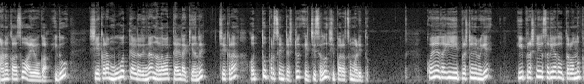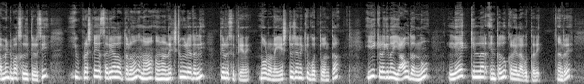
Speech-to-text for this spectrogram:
ಹಣಕಾಸು ಆಯೋಗ. ಇದು ಶೇಕಡ ಮೂವತ್ತೆರಡರಿಂದ ನಲವತ್ತೆರಡಕ್ಕೆ ಅಂದರೆ ಶೇಕಡ ಹತ್ತು ಪರ್ಸೆಂಟಷ್ಟು ಹೆಚ್ಚಿಸಲು ಶಿಫಾರಸು ಮಾಡಿತ್ತು. ಕೊನೆಯದಾಗಿ ಈ ಪ್ರಶ್ನೆ ನಿಮಗೆ, ಈ ಪ್ರಶ್ನೆಗೆ ಸರಿಯಾದ ಉತ್ತರವನ್ನು ಕಮೆಂಟ್ ಬಾಕ್ಸಲ್ಲಿ ತಿಳಿಸಿ. ಈ ಪ್ರಶ್ನೆಗೆ ಸರಿಯಾದ ಉತ್ತರವನ್ನು ನಾನು ನೆಕ್ಸ್ಟ್ ವಿಡಿಯೋದಲ್ಲಿ ತಿಳಿಸುತ್ತೇನೆ. ನೋಡೋಣ, ಎಷ್ಟು ಜನಕ್ಕೆ ಗೊತ್ತು ಅಂತ. ಈ ಕೆಳಗಿನ ಯಾವುದನ್ನು ಲೇಕ್ ಕಿಲ್ಲರ್ ಎಂತಲೂ ಕರೆಯಲಾಗುತ್ತದೆ. ಅಂದರೆ,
